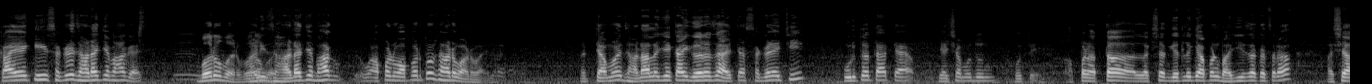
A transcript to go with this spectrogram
काय आहे की हे सगळे झाडाचे भाग आहेत. बरोबर आणि झाडाचे भाग आपण वापरतो झाड वाढवायला. त्यामुळे झाडाला जे काही गरज आहे त्या सगळ्याची पूर्तता त्या याच्यामधून होते. आपण आता लक्षात घेतलं की आपण भाजीचा कचरा अशा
